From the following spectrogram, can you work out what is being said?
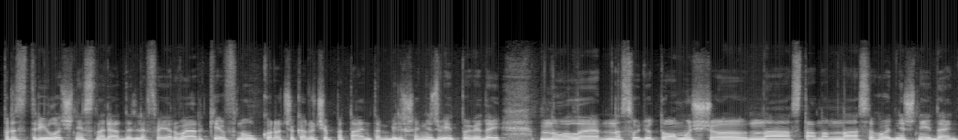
пристрілочні снаряди для феєрверків. Ну, коротше кажучи, питань там більше, ніж відповідей. Ну але суть у тому, що на станом на сьогоднішній день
